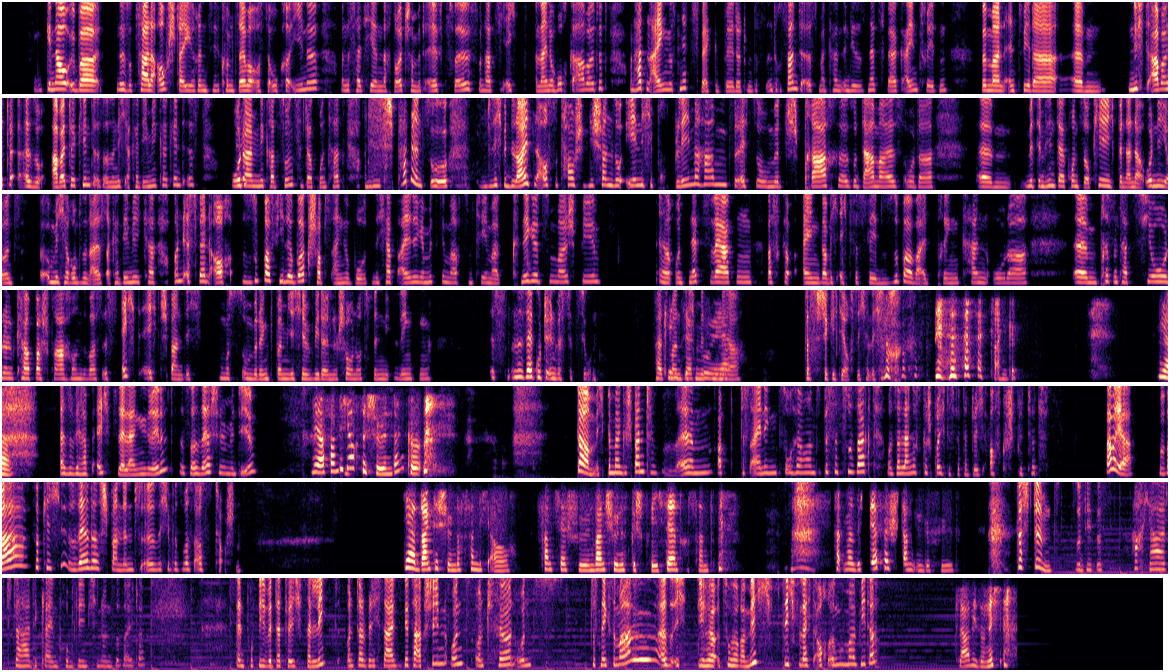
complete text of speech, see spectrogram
genau über eine soziale Aufsteigerin. Sie kommt selber aus der Ukraine und ist halt hier nach Deutschland mit 11, 12 und hat sich echt alleine hochgearbeitet und hat ein eigenes Netzwerk gebildet. Und das Interessante ist, man kann in dieses Netzwerk eintreten, wenn man entweder ähm, nicht Arbeiter, also Arbeiterkind ist, also nicht Akademikerkind ist, oder einen Migrationshintergrund hat. Und es ist spannend, so sich mit Leuten auszutauschen, die schon so ähnliche Probleme haben, vielleicht so mit Sprache, so damals, oder ähm, mit dem Hintergrund, so, okay, ich bin an der Uni und um mich herum sind alles Akademiker und es werden auch super viele Workshops angeboten. Ich habe einige mitgemacht zum Thema Knigge zum Beispiel äh, und Netzwerken, was einen, glaube ich, echt fürs Leben super weit bringen kann oder ähm, Präsentationen, Körpersprache und sowas. Ist echt, echt spannend. Ich muss es unbedingt bei mir hier wieder in den Shownotes verlinken. Ist eine sehr gute Investition. Falls Klingt man sich mit cool, mehr. Ja. Das schicke ich dir auch sicherlich noch. Danke. Ja. Also wir haben echt sehr lange geredet. Es war sehr schön mit dir. Ja, fand ich auch sehr schön. Danke. Dom, ich bin mal gespannt, ähm, ob das einigen Zuhörern so ein bisschen zusagt. Unser langes Gespräch, das wird natürlich aufgesplittet. Aber ja, war wirklich sehr, sehr spannend, äh, sich über sowas auszutauschen. Ja, danke schön, das fand ich auch. Fand sehr schön, war ein schönes Gespräch, sehr interessant. Hat man sich sehr verstanden gefühlt. Das stimmt. So dieses, ach ja, da die kleinen Problemchen und so weiter. Dein Profil wird natürlich verlinkt und dann würde ich sagen, wir verabschieden uns und hören uns das nächste Mal. Also ich, die Hör Zuhörer mich, dich vielleicht auch irgendwann mal wieder. Klar, wieso nicht?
